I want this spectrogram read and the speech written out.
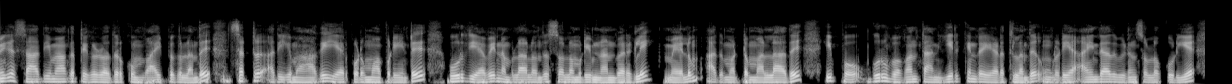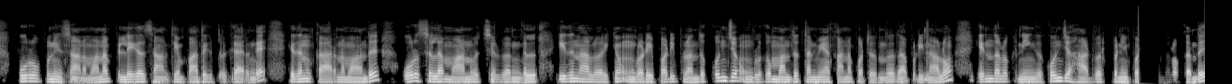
மிக சாத்தியமாக திகழ்வதற்கும் வாய்ப்புகள் வந்து சற்று அதிகமாக ஏற்படும் அப்படின்ட்டு உறுதியாகவே நம்மளால் வந்து சொல்ல முடியும் நண்பர்களே. மேலும் அது மட்டும் அல்லாது இப்போ குரு பகவான் தான் இருக்கின்ற இடத்துல இருந்து உங்களுடைய ஐந்தாவது வீடுன்னு சொல்லக்கூடிய பூர்வ புண்ணிய ஸ்தானமான பிள்ளைகள் சாணத்தையும் பார்த்துக்கிட்டு இருக்காருங்க. இதன் காரணமாக வந்து ஒரு சில மாணவ செல்வங்கள் இது நாள் வரைக்கும் உங்களுடைய படிப்பில் வந்து கொஞ்சம் உங்களுக்கு மந்தத்தன்மையாக காணப்பட்டிருந்தது அப்படின்னாலும் எந்த அளவுக்கு நீங்கள் கொஞ்சம் ஹார்ட் ஒர்க் பண்ணி அளவுக்கு வந்து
